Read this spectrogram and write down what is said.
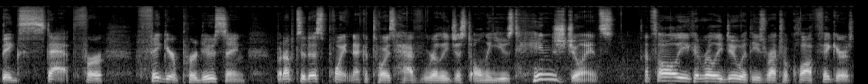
big step for figure producing. But up to this point, NECA Toys have really just only used hinge joints. That's all you can really do with these retro cloth figures.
